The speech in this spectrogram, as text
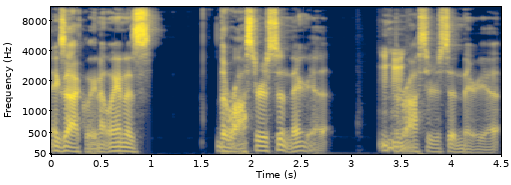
exactly. And Atlanta's the roster isn't there yet. Mhm. The roster just isn't there yet.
